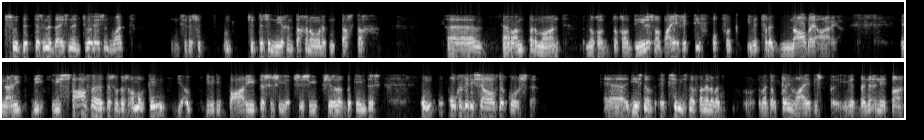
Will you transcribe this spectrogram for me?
so dit tussen 1000 en 2000 watt. So dis so, so tussen 90 en 180 ehm uh, rand per maand. Nogal nogal duur is, maar baie effektief op vir jy weet vir 'n naby area. En dan die die die stawe hitters wat ons almal ken, die ou jy weet die bar hitters soos die, soos die, soos hulle bekend is, om ongeveer dieselfde koste. Eh uh, hier's nog ek sien hier's nog van hulle wat wat op klein waaiertjies jy weet binne net maar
